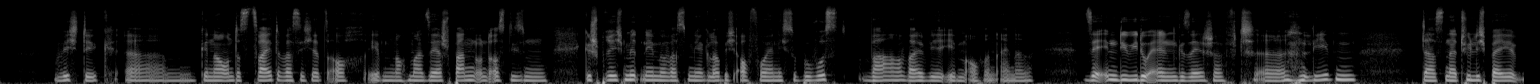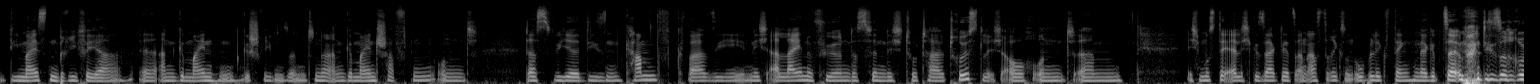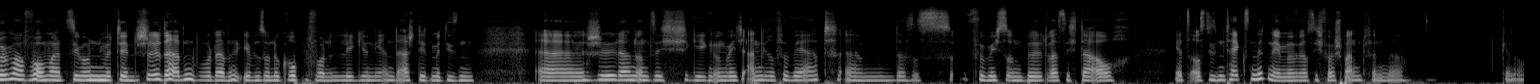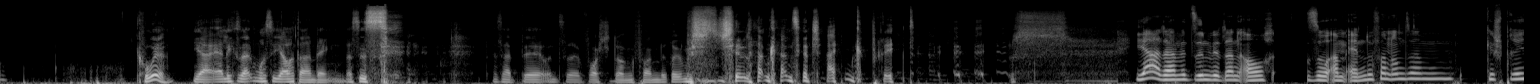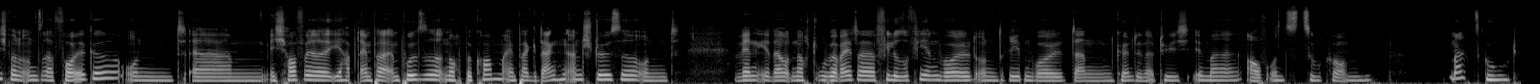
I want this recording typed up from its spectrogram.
wichtig. Ähm, genau, und das Zweite, was ich jetzt auch eben nochmal sehr spannend und aus diesem Gespräch mitnehme, was mir, glaube ich, auch vorher nicht so bewusst war, weil wir eben auch in einer sehr individuellen Gesellschaft äh, leben, dass natürlich bei die meisten Briefe ja äh, an Gemeinden geschrieben sind, ne, an Gemeinschaften und dass wir diesen Kampf quasi nicht alleine führen, das finde ich total tröstlich auch und ähm, ich musste ehrlich gesagt jetzt an Asterix und Obelix denken. Da gibt es ja immer diese Römerformationen mit den Schildern, wo dann eben so eine Gruppe von Legionären dasteht mit diesen äh, Schildern und sich gegen irgendwelche Angriffe wehrt. Ähm, das ist für mich so ein Bild, was ich da auch jetzt aus diesem Text mitnehme, was ich voll spannend finde. Genau. Cool. Ja, ehrlich gesagt muss ich auch daran denken. Das ist, das hat äh, unsere Vorstellung von römischen Schildern ganz entscheidend geprägt. Ja, damit sind wir dann auch so am Ende von unserem Gespräch, von unserer Folge. Und ähm, ich hoffe, ihr habt ein paar Impulse noch bekommen, ein paar Gedankenanstöße. Und wenn ihr da noch drüber weiter philosophieren wollt und reden wollt, dann könnt ihr natürlich immer auf uns zukommen. Macht's gut.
